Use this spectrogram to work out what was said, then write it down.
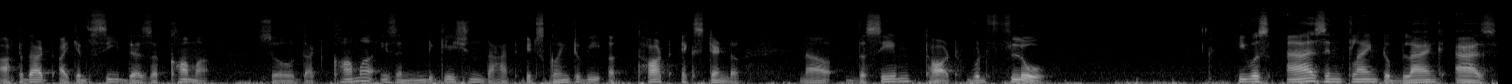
After that I can see there's a comma. So that comma is an indication that it's going to be a thought extender now the same thought would flow. He was as inclined to blank as.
